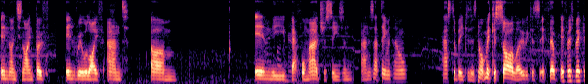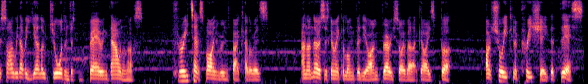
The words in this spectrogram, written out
in 99, both in real life and um, in the F1 Manager season. And is that Damon Hill? Has to be because it's not Mika Salo. Because if there, if it's Mika Salo, we'd have a yellow Jordan just bearing down on us. Three tenths behind Rubens Barrichello is. And I know this is going to make a long video. I'm very sorry about that, guys. But I'm sure you can appreciate that this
